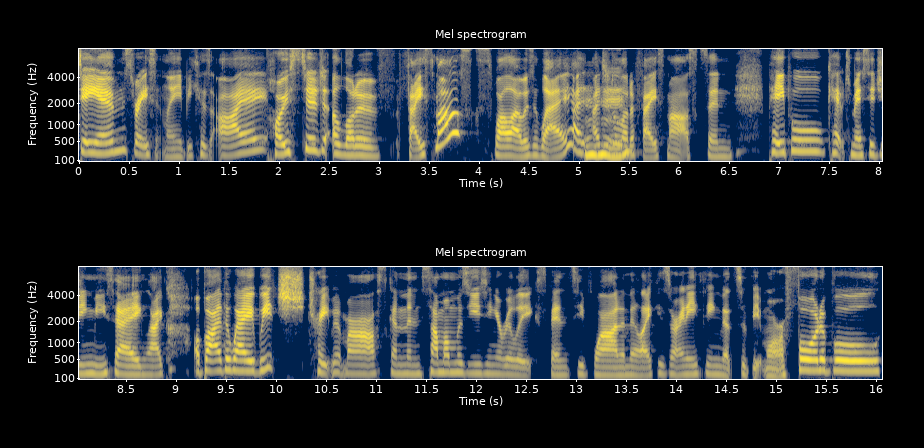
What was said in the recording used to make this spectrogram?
DMs recently because I posted a lot of face masks while I was away. I, mm-hmm. I, did a mm-hmm. lot of face masks, and people kept messaging me saying, like, oh, by the way, which treatment mask? And then someone was using a really expensive one, and they're like, is there anything that's a bit more affordable?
